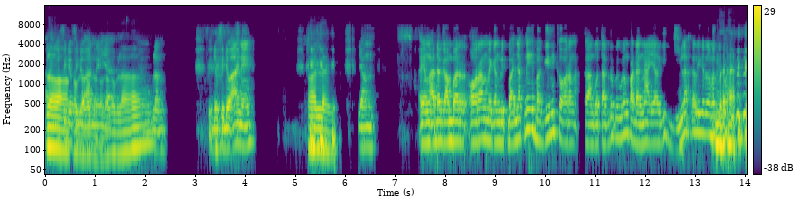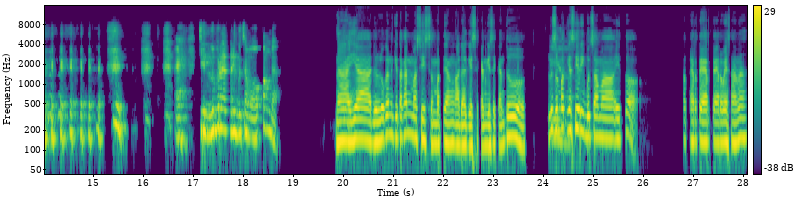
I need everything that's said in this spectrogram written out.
Atau video-video aneh ya. Gue bilang video-video aneh. yang yang ada gambar orang megang duit banyak nih bagi nih ke orang ke anggota grup gue bilang pada ngayal gitu gila kali kan dalam hati. Eh, Cin, lu pernah ribut sama Opang nggak? Nah iya dulu kan kita kan masih sempat yang ada gesekan-gesekan tuh. Lu Iya. sempat gak sih ribut sama itu RT RT RW sana?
